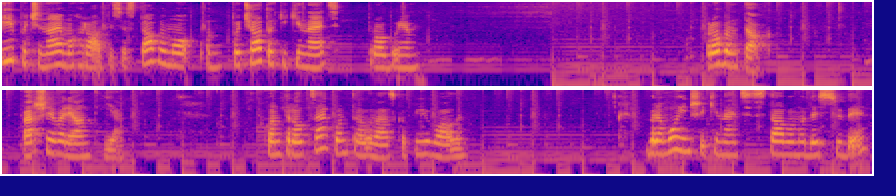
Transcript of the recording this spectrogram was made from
І починаємо гратися. Ставимо початок і кінець. Пробуємо. Робимо так. Перший варіант є. Ctrl-C, Ctrl-V, скопіювали. Беремо інший кінець, ставимо десь сюди.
